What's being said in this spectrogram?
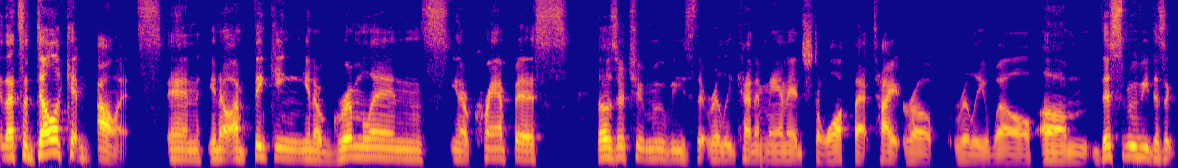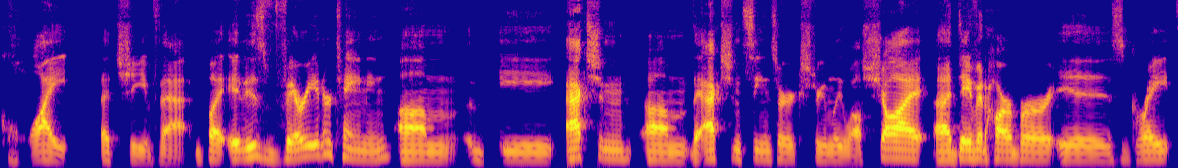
That's a delicate balance, and you know, I'm thinking, you know, Gremlins, you know, Krampus. Those are two movies that really kind of managed to walk that tightrope really well. Um, this movie doesn't quite achieve that but it is very entertaining um the action um the action scenes are extremely well shot uh david harbor is great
